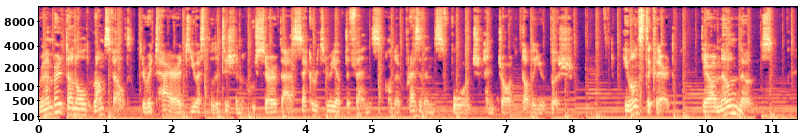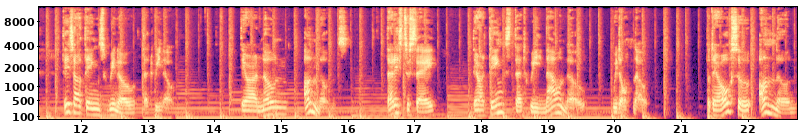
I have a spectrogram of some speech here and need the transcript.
Remember Donald Rumsfeld, the retired US politician who served as Secretary of Defense under Presidents Ford and George W. Bush? He once declared, There are known knowns. These are things we know that we know. There are known unknowns. That is to say, there are things that we now know we don't know. But there are also unknown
